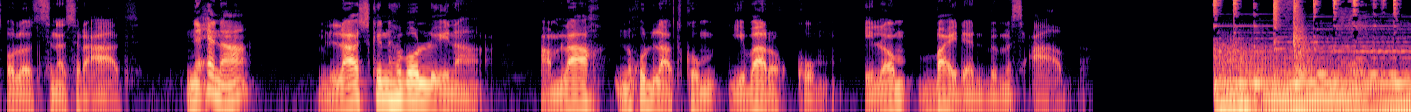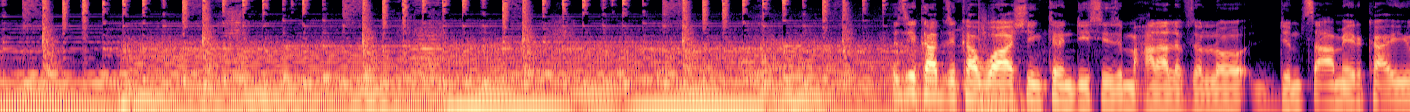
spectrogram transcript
ጸሎት ስነ ስርዓት ንሕና ምላሽ ክንህበሉ ኢና ኣምላኽ ንዅላትኩም ይባርኽኩም ኢሎም ባይደን ብምስዓብ እዚ ካብዚ ካብ ዋሽንግተን ዲሲ ዝመሓላለፍ ዘሎ ድምፂ ኣሜሪካ እዩ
